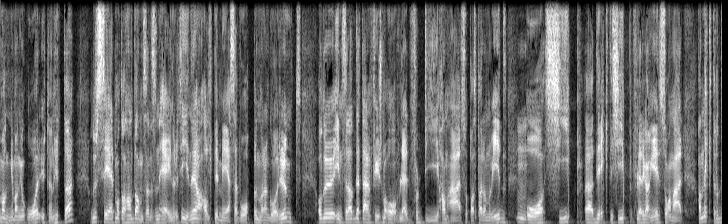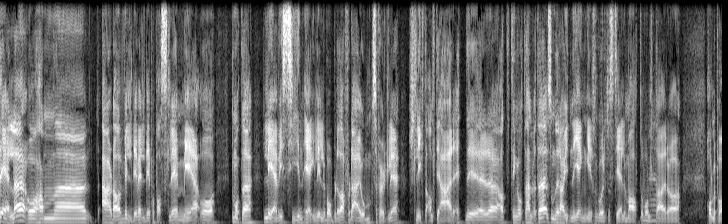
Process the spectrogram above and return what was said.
mange mange år ute i en hytte. Og du ser på en måte at han danner seg sine egne rutiner, har alltid med seg våpen når han går rundt. Og du innser at dette er en fyr som har overlevd fordi han er såpass paranoid Mm. og kjip, uh, direkte kjip flere ganger som han er. Han nekter å dele, og han uh, er da veldig, veldig påpasselig med å på en måte leve i sin egen lille boble. Da. For det er jo selvfølgelig slik det alltid er etter at ting går til helvete. Sånne raidende gjenger som går ut og stjeler mat og voldtar og holder på.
